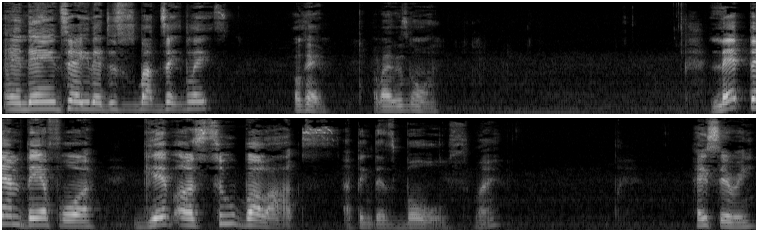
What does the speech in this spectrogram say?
and they ain't tell you that this was about to take place? Okay. All right, let's go on. Let them therefore give us two bullocks. I think that's bulls, right? Hey Siri.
